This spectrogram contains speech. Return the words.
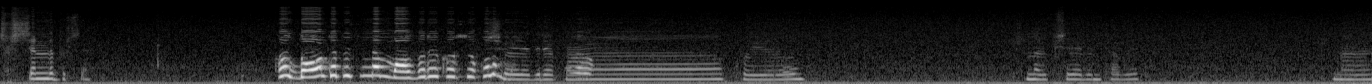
Çıkış yerinde dur sen. Kanki dağın tepesinden manzaraya karşı yapalım mı? Şöyle direkt aa, koyuyorum. Şunları pişirelim tabi. Şunları.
